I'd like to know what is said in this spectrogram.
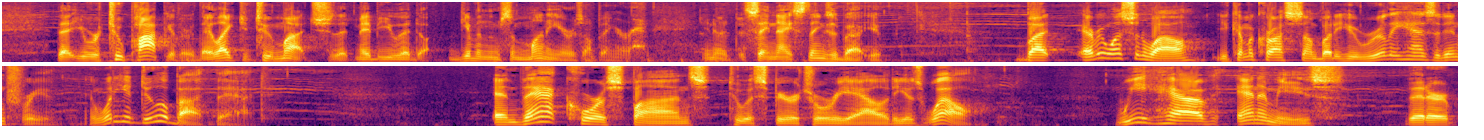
that you were too popular. They liked you too much, that maybe you had given them some money or something, or, you know, to say nice things about you. But every once in a while, you come across somebody who really has it in for you. And what do you do about that? And that corresponds to a spiritual reality as well. We have enemies that are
